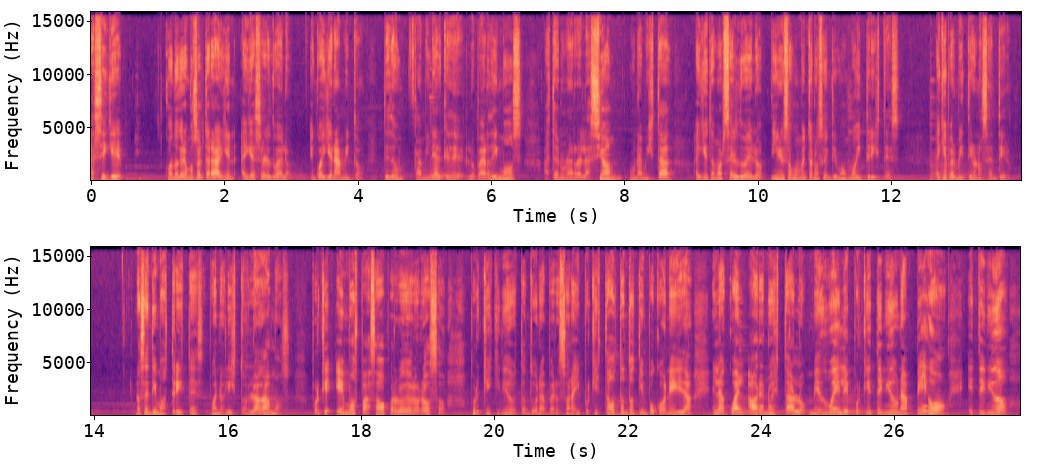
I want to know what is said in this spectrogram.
Así que cuando queremos soltar a alguien hay que hacer el duelo, en cualquier ámbito, desde un familiar que lo perdimos hasta en una relación, una amistad, hay que tomarse el duelo y en esos momentos nos sentimos muy tristes. Hay que permitirnos sentir. ¿Nos sentimos tristes? Bueno, listo, lo hagamos. Porque hemos pasado por algo doloroso. Porque he querido tanto a una persona y porque he estado tanto tiempo con ella, en la cual ahora no estarlo me duele porque he tenido un apego. He tenido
